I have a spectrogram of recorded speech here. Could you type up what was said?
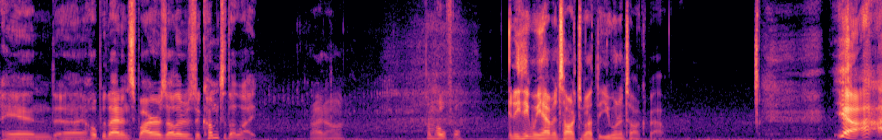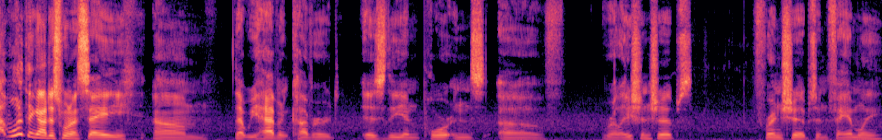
and uh, hope that inspires others to come to the light. Right on. I'm hopeful. Anything we haven't talked about that you want to talk about? Yeah, I, one thing I just want to say um, that we haven't covered is the importance of relationships, friendships, and family.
